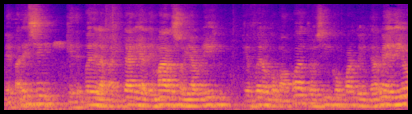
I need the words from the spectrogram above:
Me parece que después de la paritaria de marzo y abril, que fueron como a cuatro o cinco cuartos intermedios,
